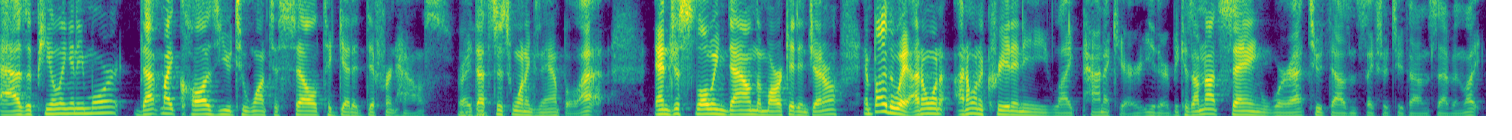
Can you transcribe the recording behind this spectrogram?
as appealing anymore, that might cause you to want to sell to get a different house, right? Mhm. That's just one example. I, and just slowing down the market in general. And by the way, I don't want to I don't want to create any like panic here either because I'm not saying we're at 2006 or 2007. Like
